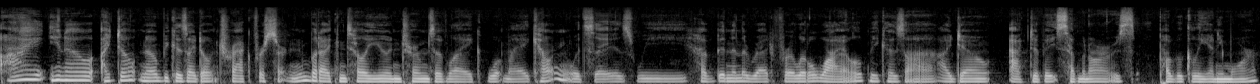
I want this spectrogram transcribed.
I, you know, I don't know because I don't track for certain, but I can tell you in terms of like what my accountant would say is we have been in the red for a little while because uh, I don't activate seminars publicly anymore.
